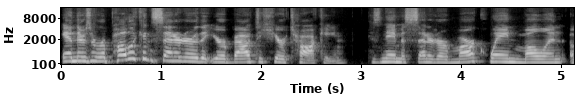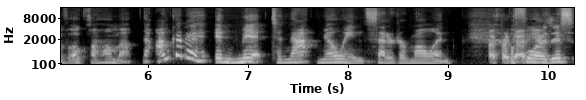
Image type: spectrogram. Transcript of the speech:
and there's a Republican senator that you're about to hear talking. His name is Senator Markwayne Mullin of Oklahoma. Now, I'm going to admit to not knowing Senator Mullin I forgot before this.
